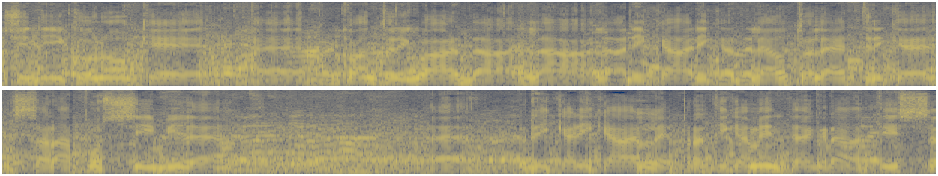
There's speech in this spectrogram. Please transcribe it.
ci dicono che eh, per quanto riguarda la, la ricarica delle auto elettriche sarà possibile ricaricarle praticamente a gratis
